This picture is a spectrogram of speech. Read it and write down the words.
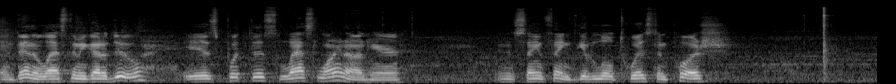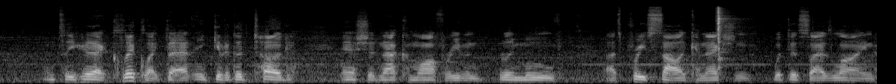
And then the last thing we got to do is put this last line on here. And the same thing, give it a little twist and push until you hear that click like that, and you give it a good tug, and it should not come off or even really move. Uh, it's pretty solid connection with this size line.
